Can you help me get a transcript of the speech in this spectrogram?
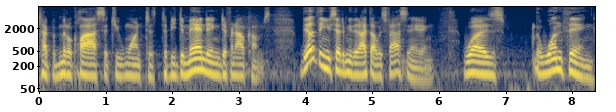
type of middle class that you want to, to be demanding different outcomes. The other thing you said to me that I thought was fascinating was the one thing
